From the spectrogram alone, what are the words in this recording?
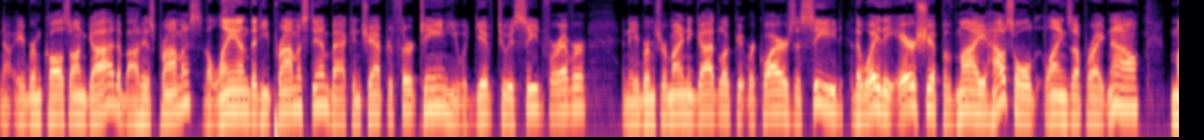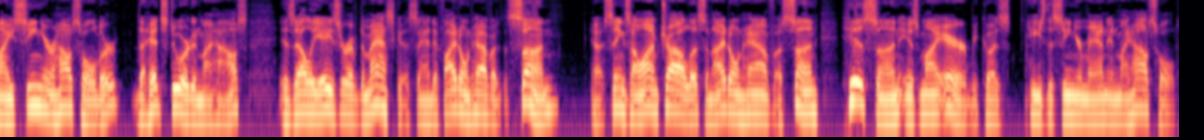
Now, Abram calls on God about his promise, the land that he promised him back in chapter 13, he would give to his seed forever. And Abram's reminding God, look, it requires a seed. The way the heirship of my household lines up right now, my senior householder, the head steward in my house, is Eliezer of Damascus. And if I don't have a son, uh, seeing how I'm childless and I don't have a son, his son is my heir because he's the senior man in my household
